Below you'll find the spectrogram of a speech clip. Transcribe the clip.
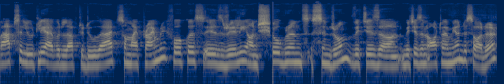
Absolutely, I would love to do that. So, my primary focus is really on Sjogren's syndrome, which is, a, which is an autoimmune disorder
